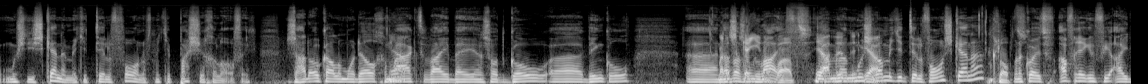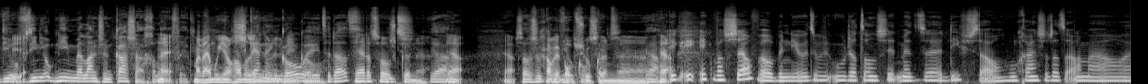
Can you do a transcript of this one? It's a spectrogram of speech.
moest je die scannen met je telefoon of met je pasje geloof ik. Ze hadden ook al een model gemaakt waar je bij een soort Go-winkel... dan dat was scan ook je nog live. wat. Ja, Ja, maar dan moest je wel met je telefoon scannen. Klopt. Maar dan kon je het afrekenen via ID. Of die ook niet meer langs een kassa, geloof Nee, ik. maar daar moet je nog doen in and de go winkel. heette dat? Ja, dat zou eens kunnen. Ja. Ja. Ja. Dus dat was ook Gaan we een even opzoeken. eh, Ja. ja. Ik, ik, ik was zelf wel benieuwd hoe, hoe dat dan zit met eh, diefstal. Hoe gaan ze dat allemaal... eh,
